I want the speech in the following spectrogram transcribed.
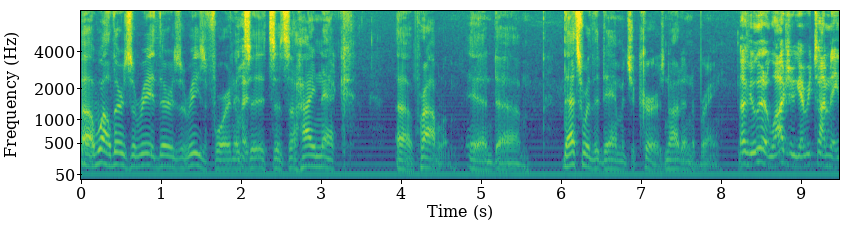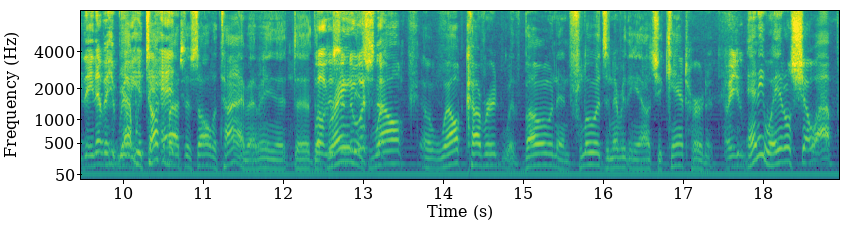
Uh, well, there's a re- there's a reason for it. It's a, it's it's a high neck uh, problem, and um, that's where the damage occurs, not in the brain. Now, if you look at logic, every time they, they never hit, really yeah, we hit talk the head. about this all the time. I mean, it, uh, the Well, brain the is well uh, well covered with bone and fluids and everything else. You can't hurt it. I mean, you- Anyway, it'll show up.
